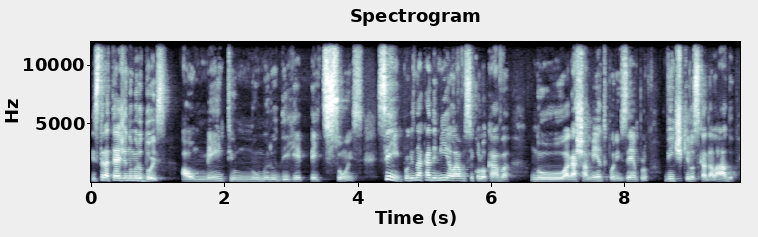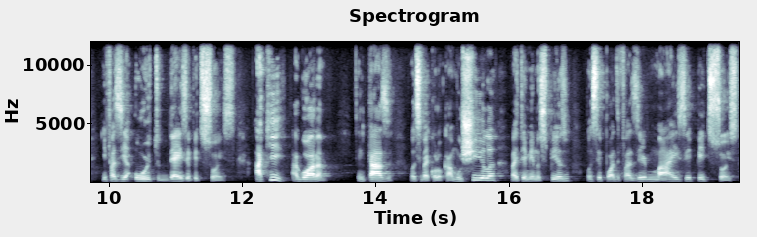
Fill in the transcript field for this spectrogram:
Estratégia número 2, aumente o número de repetições. Sim, porque na academia lá você colocava no agachamento, por exemplo, 20 quilos cada lado e fazia 8, 10 repetições. Aqui, agora, em casa, você vai colocar a mochila, vai ter menos peso, você pode fazer mais repetições.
